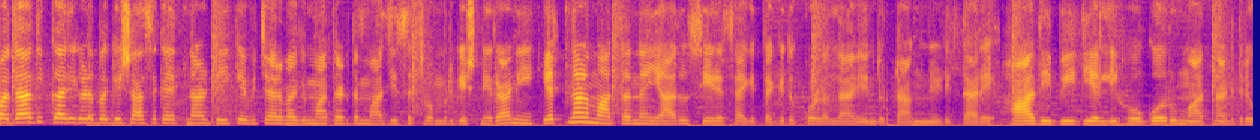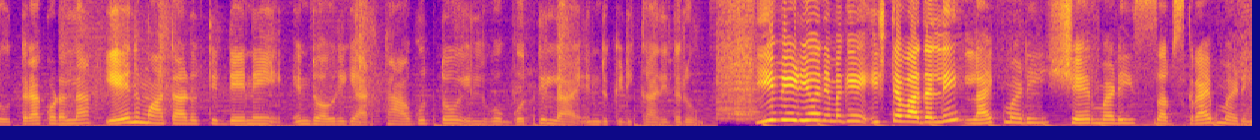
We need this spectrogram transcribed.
ಪದಾಧಿಕಾರಿಗಳ ಬಗ್ಗೆ ಶಾಸಕ ಯತ್ನಾಳ್ ಟೀಕೆ ವಿಚಾರವಾಗಿ ಮಾತಾಡಿದ ಮಾಜಿ ಸಚಿವ ಮುರುಗೇಶ್ ನಿರಾಣಿ, ಯತ್ನಾಳ್ ಮಾತನ್ನ ಯಾರು ಸೀರಿಯಸ್ ಆಗಿ ತೆಗೆದುಕೊಳ್ಳಲ್ಲ ಎಂದು ಟಾಂಗ್ ನೀಡಿದ್ದಾರೆ. ಹಾದಿ ಬೀದಿಯಲ್ಲಿ ಹೋಗೋರು ಮಾತನಾಡಿದ್ರೆ ಉತ್ತರ ಕೊಡಲ್ಲ, ಏನು ಮಾತಾಡುತ್ತಿದ್ದೇನೆ ಎಂದು ಅವರಿಗೆ ಅರ್ಥ ಆಗುತ್ತೋ ಇಲ್ಲವೋ ಗೊತ್ತಿಲ್ಲ ಎಂದು ಕಿಡಿಕಾರಿದರು. ಈ ವಿಡಿಯೋ ನಿಮಗೆ ಇಷ್ಟವಾದಲ್ಲಿ ಲೈಕ್ ಮಾಡಿ, ಶೇರ್ ಮಾಡಿ, ಸಬ್ಸ್ಕ್ರೈಬ್ ಮಾಡಿ.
